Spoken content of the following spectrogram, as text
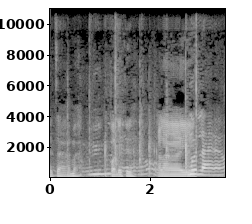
นะจ๊ะมา ขอได้ขึ้น อะไร มืดแล้ว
